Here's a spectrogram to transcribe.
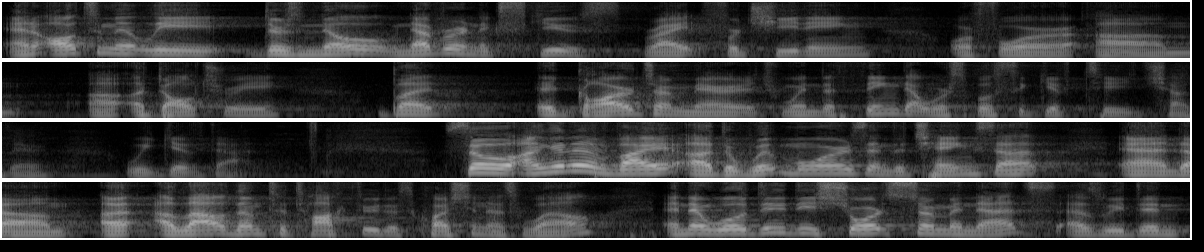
And ultimately, there's no, never an excuse, right, for cheating or for um, uh, adultery. But it guards our marriage when the thing that we're supposed to give to each other, we give that. So I'm going to invite uh, the Whitmores and the Changs up and um, uh, allow them to talk through this question as well. And then we'll do these short sermonettes as we did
